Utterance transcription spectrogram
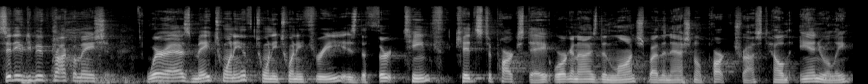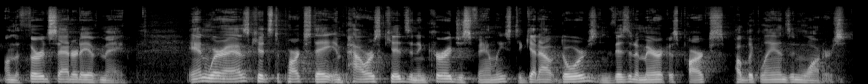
City of Dubuque proclamation. Whereas May 20th, 2023 is the 13th Kids to Parks Day organized and launched by the National Park Trust held annually on the third Saturday of May. And whereas Kids to Parks Day empowers kids and encourages families to get outdoors and visit America's parks, public lands, and waters.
